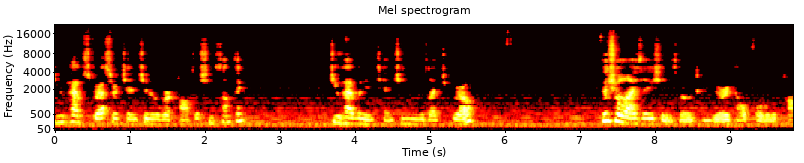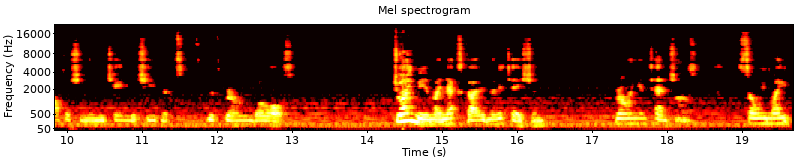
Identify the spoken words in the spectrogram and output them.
Do you have stress or tension over accomplishing something? Do you have an intention you would like to grow? Visualization is known to be very helpful in accomplishing and retaining achievements with growing goals. Join me in my next guided meditation, Growing Intentions, so we might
